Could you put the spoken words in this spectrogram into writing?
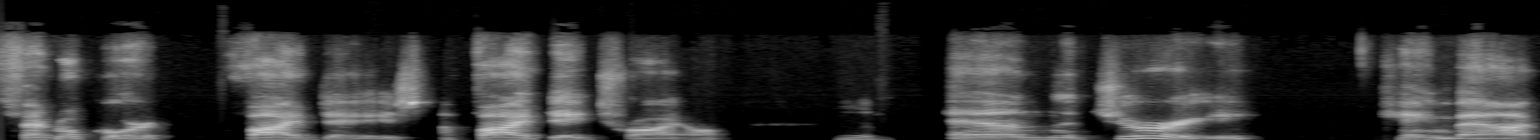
federal court, five days, a five day trial. Mm. And the jury came back,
